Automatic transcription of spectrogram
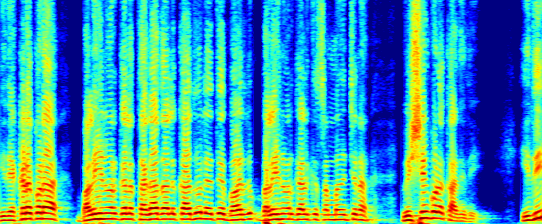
ఇది ఎక్కడ కూడా బలహీన వర్గాల తగాదాలు కాదు లేకపోతే బల- బలహీన వర్గాలకి సంబంధించిన విషయం కూడా కాదు ఇది. ఇది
